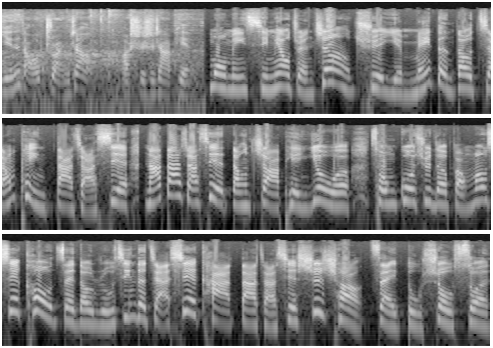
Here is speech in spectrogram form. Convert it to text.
引导转账啊，实施诈骗。莫名其妙转账，却也没等到奖品大闸蟹，拿大闸蟹当诈骗诱饵。从过去的仿冒蟹扣，再到如今的假蟹卡，大闸蟹市场再度受损。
